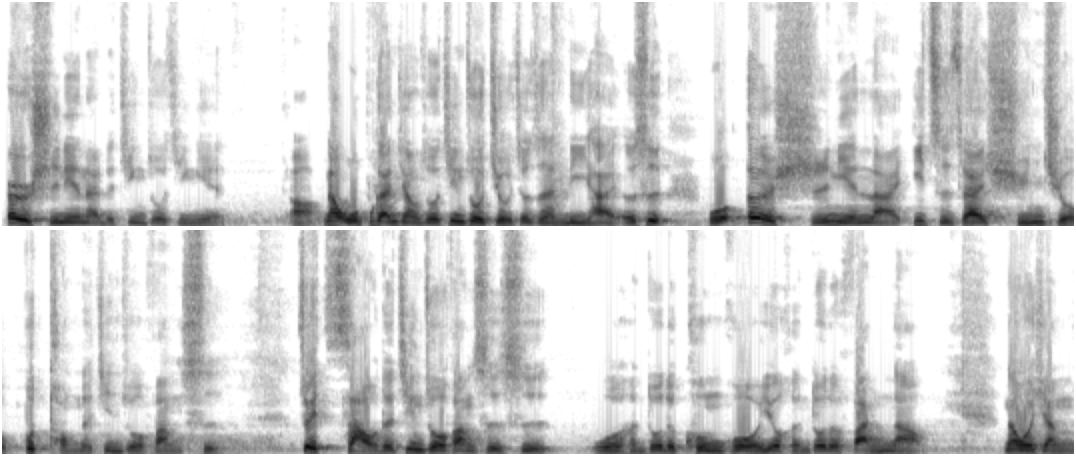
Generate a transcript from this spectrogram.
二十年来的静坐经验啊，那我不敢讲说静坐久就是很厉害，而是我二十年来一直在寻求不同的静坐方式。最早的静坐方式是。我很多的困惑，有很多的烦恼，那我想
